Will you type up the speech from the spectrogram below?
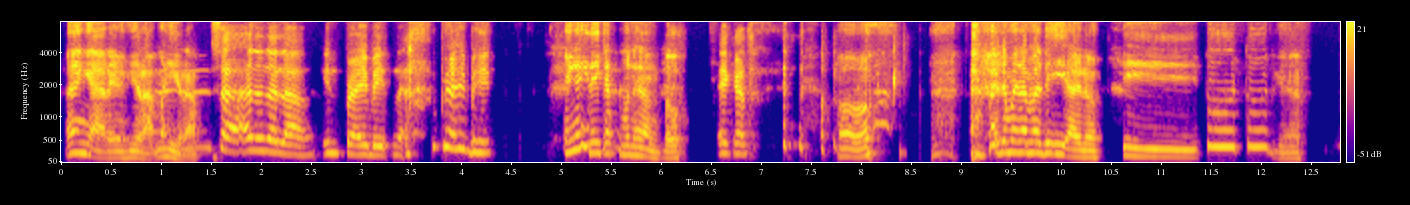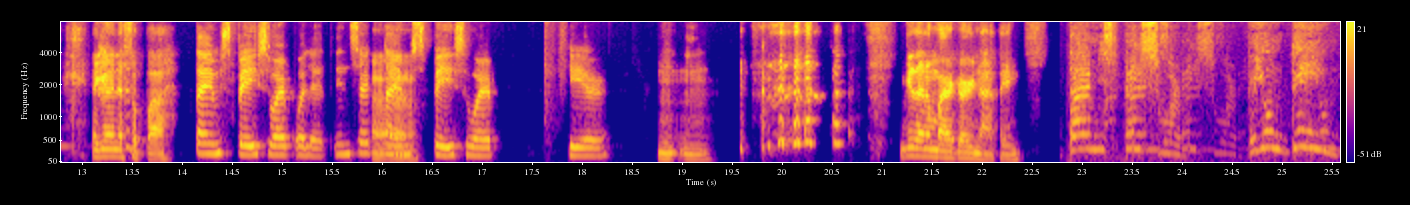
ano nangyari? Yung hirap? Mahirap? Sa ano na lang, in private na. private. Eh ngayon, ikat mo na lang to. Eh, kat, Oo. Pwede mo naman di i-ano, i tut tut mo na sopa. time space warp ulit. Insert Ah. time space warp here. Mm-mm. Ganda ng marker natin. Time space warp. Gayon din.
